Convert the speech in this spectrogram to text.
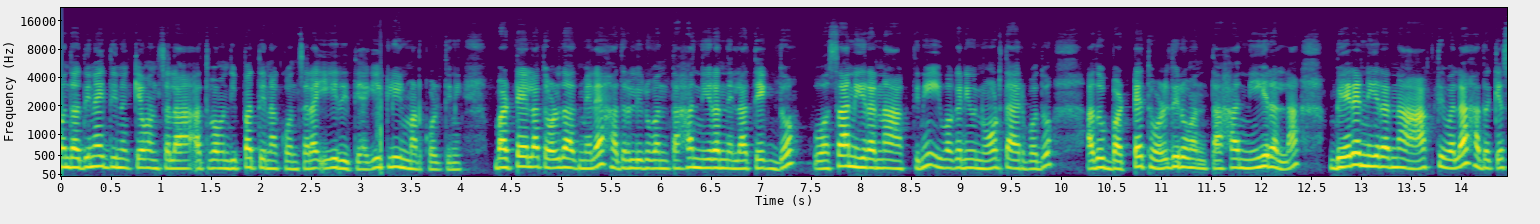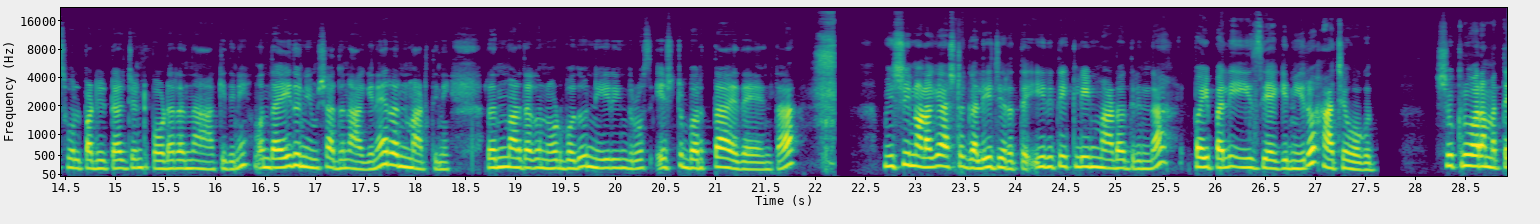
ಒಂದು ಹದಿನೈದು ದಿನಕ್ಕೆ ಒಂದ್ಸಲ ಅಥವಾ ಒಂದು ಇಪ್ಪತ್ತು ದಿನಕ್ಕೆ ಒಂದ್ಸಲ ಈ ರೀತಿಯಾಗಿ ಕ್ಲೀನ್ ಮಾಡ್ಕೊಳ್ತೀನಿ. ಬಟ್ಟೆ ಎಲ್ಲ ತೊಳೆದಾದ್ಮೇಲೆ ಅದರಲ್ಲಿರುವಂತಹ ನೀರನ್ನೆಲ್ಲ ತೆಗೆದು ಹೊಸ ನೀರನ್ನು ಹಾಕ್ತೀನಿ. ಇವಾಗ ನೀವು ನೋಡ್ತಾ ಇರ್ಬೋದು, ಅದು ಬಟ್ಟೆ ತೊಳೆದಿರುವಂತಹ ನೀರಲ್ಲ, ಬೇರೆ ನೀರನ್ನು ಹಾಕ್ತೀವಲ್ಲ, ಅದಕ್ಕೆ ಸ್ವಲ್ಪ ಡಿಟರ್ಜೆಂಟ್ ಪೌಡರನ್ನು ಹಾಕಿದ್ದೀನಿ. ಒಂದು ಐದು ನಿಮಿಷ ಅದನ್ನು ಹಾಗೆಯೇ ರನ್ ಮಾಡ್ತೀನಿ. ರನ್ ಮಾಡಿದಾಗ ನೋಡ್ಬೋದು ನೀರಿನ ರೋಸ್ ಎಷ್ಟು ಬರ್ತಾ ಇದೆ ಅಂತ. ಮಿಷಿನ್ ಒಳಗೆ ಅಷ್ಟು ಗಲೀಜಿರುತ್ತೆ ಈ ರೀತಿ ಕ್ಲೀನ್ ಮಾಡೋದ್ರಿಂದ ಪೈಪಲ್ಲಿ ಈಸಿಯಾಗಿ ನೀರು ಆಚೆ ಹೋಗುತ್ತೆ. ಶುಕ್ರವಾರ ಮತ್ತೆ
